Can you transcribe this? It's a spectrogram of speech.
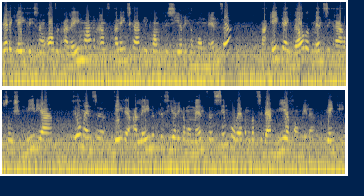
welk leven is nou altijd alleen maar een aaneenschakeling van plezierige momenten. Maar ik denk wel dat mensen graag op social media, veel mensen delen alleen de plezierige momenten, simpelweg omdat ze daar meer van willen, denk ik.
